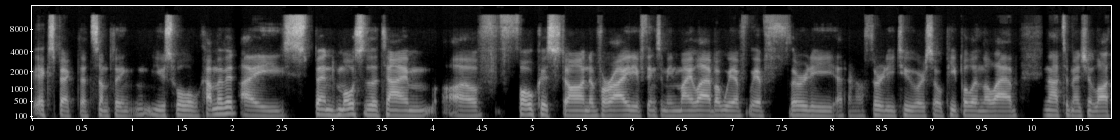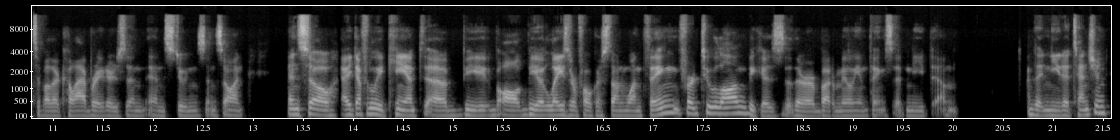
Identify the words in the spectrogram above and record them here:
expect that something useful will come of it. I spend most of the time of focused on a variety of things. I mean, my lab we have we have thirty I don't know thirty two or so people in the lab, not to mention lots of other collaborators and, and students and so on. And so I definitely can't uh, be all be laser focused on one thing for too long because there are about a million things that need um, that need attention.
